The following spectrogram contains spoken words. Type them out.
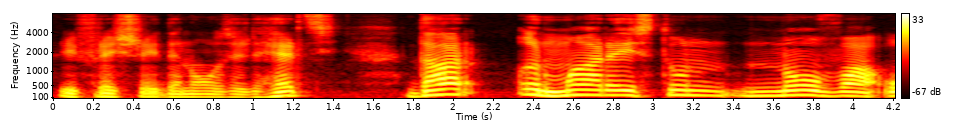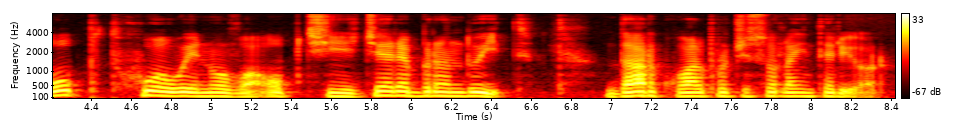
refresh rate de 90 de Hz, dar în mare este un Nova 8, Huawei Nova 8 5G rebranduit, dar cu alt procesor la interior.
